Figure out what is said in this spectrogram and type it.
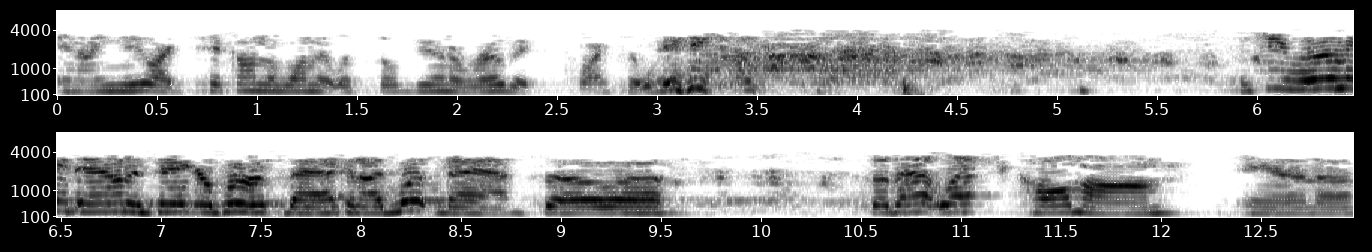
and I knew I'd pick on the one that was still doing aerobics twice a week. and she'd run me down and take her purse back, and I'd look bad. So, uh, so that left call mom, and uh,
